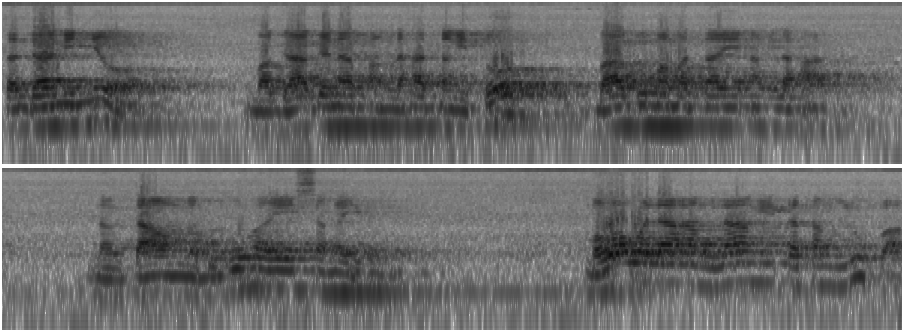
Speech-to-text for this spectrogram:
Tandaan ninyo, magaganap ang lahat ng ito bago mamatay ang lahat ng taong nabubuhay sa ngayon. Mawawala ang langit at ang lupa,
